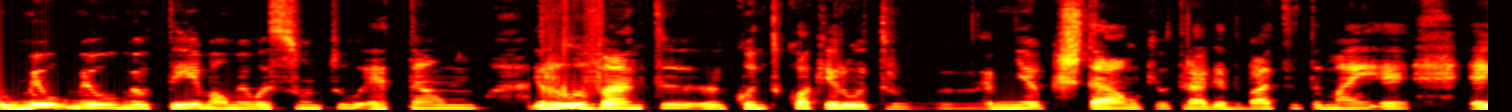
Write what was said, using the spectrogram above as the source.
o, meu, o, meu, o meu tema, o meu assunto é tão relevante quanto qualquer outro. A minha questão, que eu trago a debate também é, é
